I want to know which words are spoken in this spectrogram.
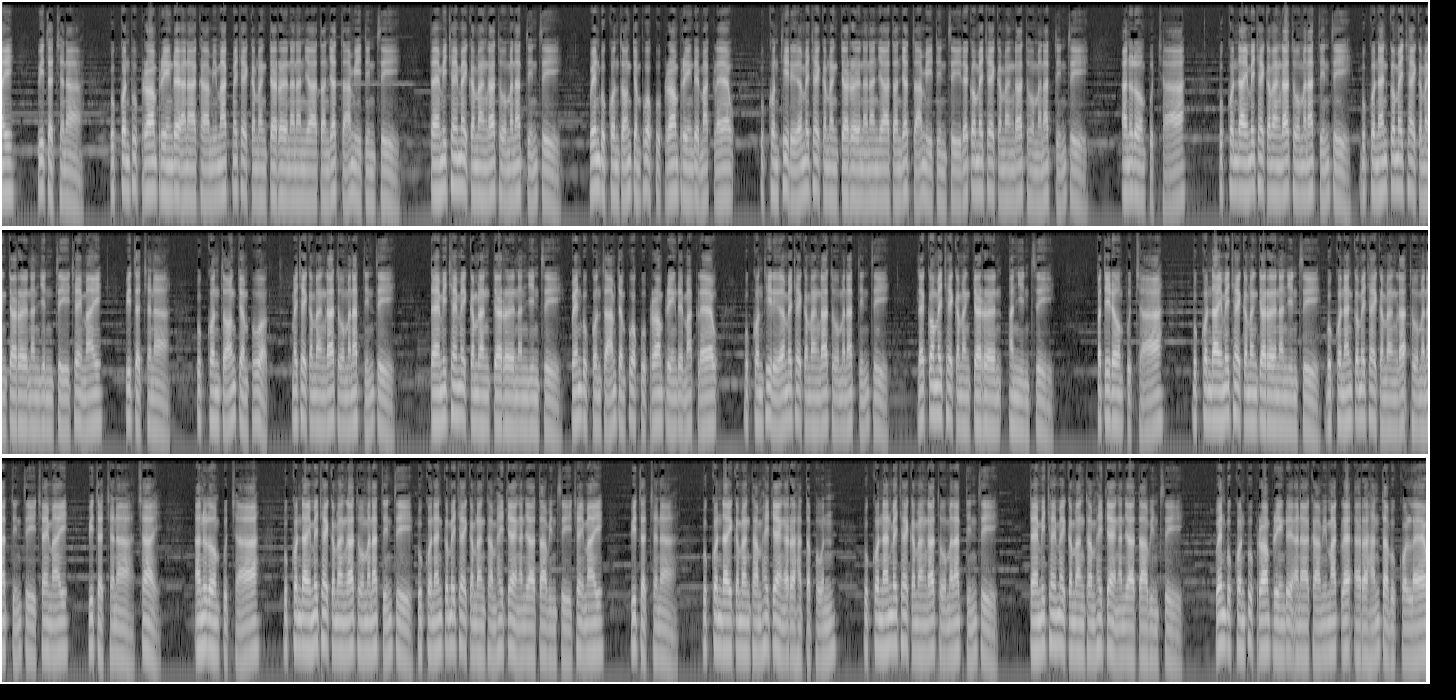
วิจัชนา บุคคลผู้พร้อมเพรียงได้อนาคามิมักไม่ใช่กำลังเจริญอนัญญาตัญญัตสามีตินสีแต่ไม่ใช่ไม่กำลังละโทมนัสสินสีเว้นบุคคลสองจำพวกผู้พร้อมเพรียงได้มักแล้วบุคคลที่เหลือไม่ใช่กำลังเจริญอนัญญาตัญญัตสามีตินรีและก็ไม่ใช่กำลังละโทมนัสตินรี อนุโลมปุจฉาบุคคลใดไม่ใช่กำลังละโทมนัสสินสีบุคคลนั้นก็ไม่ใช่กำลังเจริญนันยินสีใช่ไหมวิจัชนา บุคคลสองจำพวก ไม่ใช่กำลังละโทมนัสสินสีแต่ไม่ใช่ไม่กำลังเจริญนันยินสีเว้นบุคคลสามจำพวกผู้พร้อมเพรียงได้มักแล้ว บุคคลที่เหลือไม่ใช่กำลังละโทมนัสสินสีและก็ไม่ใช่กำลังเจริญอันยินสีปฏิโลมปุจฉา บุคคลใดไม่ใช่กำลังเจริญอัญญินทรีย์บุคคลนั้นก็ไม่ใช่กำลังละโทมนัสสินทรีย์ใช่ไหม วิจัชนา ใช่ อนุโลมปุจฉาบุคคลใดไม่ใช่กำลังละโทมนัสสินทรีย์บุคคลนั้นก็ไม่ใช่กำลังทำให้แจ้งอัญญาตาวินทรีย์ใช่ไหม วิจัชนา บุคคลใดกำลังทำให้แจ้งอรหัตผล บุคคลนั้นไม่ใช่กำลังละโทมนัสสินทรีย์แต่ไม่ใช่ไม่กำลังทำให้แจ้งอัญญาตาวินทรีย์ ว้นบุคคลผู้พร้อมเพรียงด้วยอนาคามิมักและอรหันตบุคคลแล้ว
